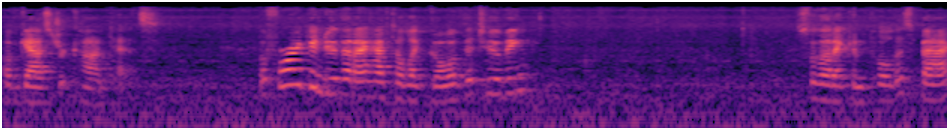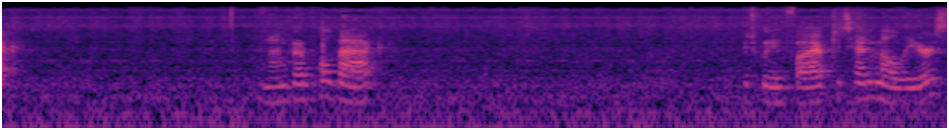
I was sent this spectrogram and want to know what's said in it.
of gastric contents. Before I can do that, I have to let go of the tubing so that I can pull this back. And I'm going to pull back between 5 to 10 milliliters.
